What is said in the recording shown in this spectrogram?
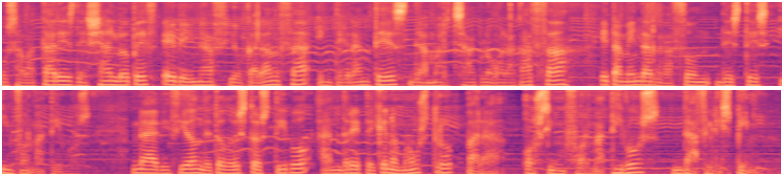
os avatares de Xan López e de Ignacio Caranza, integrantes da Marcha Global a Gaza e tamén da redazón destes informativos. Na edición de todo isto estivo André Pequeno Monstro para os informativos da Filispín.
